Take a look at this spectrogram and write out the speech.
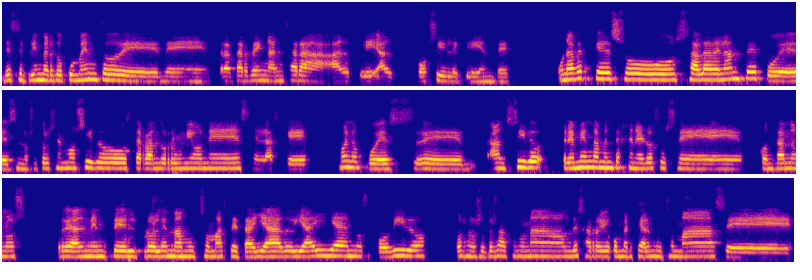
ese primer documento, de, tratar de enganchar al, posible cliente. Una vez que eso sale adelante, pues nosotros hemos ido cerrando reuniones en las que, bueno, pues eh, han sido tremendamente generosos eh, contándonos realmente el problema mucho más detallado y ahí ya hemos podido pues nosotros hacemos un desarrollo comercial mucho más, eh,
